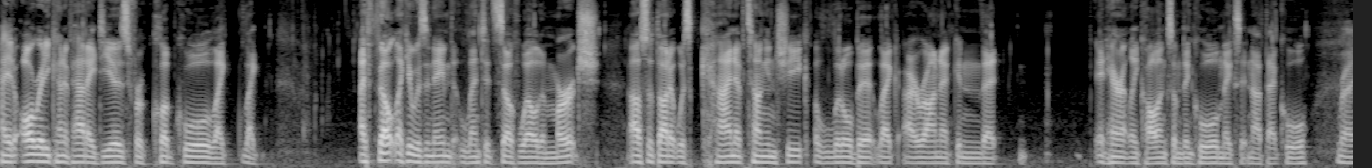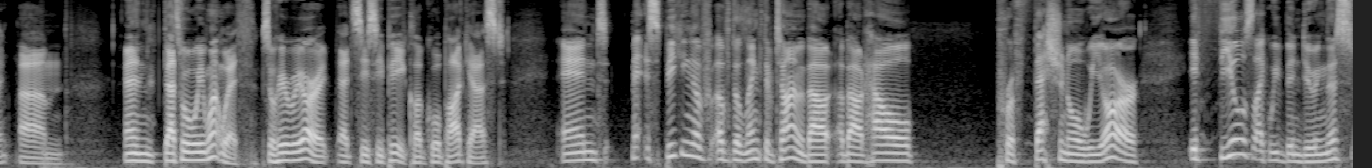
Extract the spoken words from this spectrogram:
I had already kind of had ideas for Club Cool, like like I felt like it was a name that lent itself well to merch. I also thought it was kind of tongue in cheek, a little bit like ironic, and that inherently calling something cool makes it not that cool. Right. Um, and that's what we went with. So here we are at, at CCP Club Cool Podcast. And speaking of, of the length of time about about how professional we are, it feels like we've been doing this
